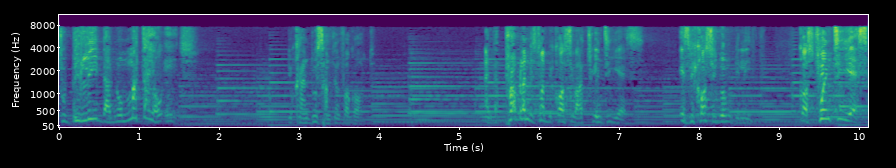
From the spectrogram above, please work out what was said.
To believe that no matter your age, you can do something for God. And the problem is not because you are 20 years, it's because you don't believe. Because 20 years,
